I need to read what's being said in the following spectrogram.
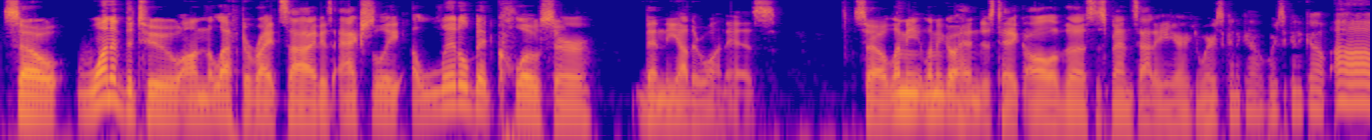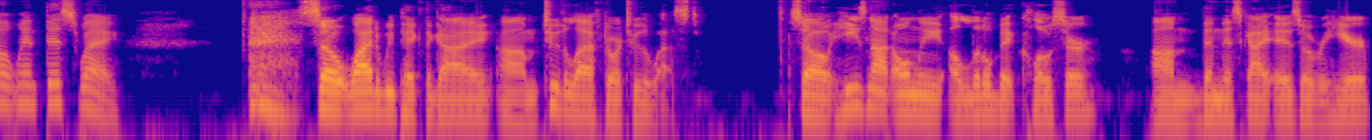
So one of the two on the left or right side is actually a little bit closer than the other one is. So let me let me go ahead and just take all of the suspense out of here. Where's it gonna go? Where's it gonna go? Oh, went this way. so why did we pick the guy um, to the left or to the west? So he's not only a little bit closer um, than this guy is over here,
